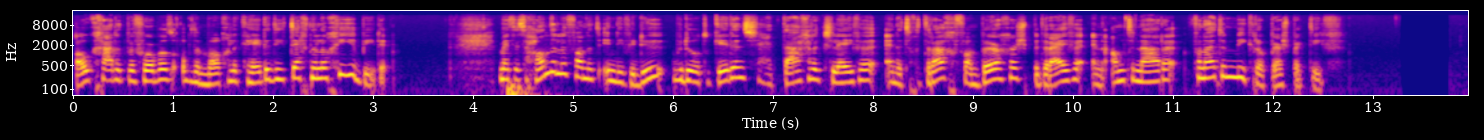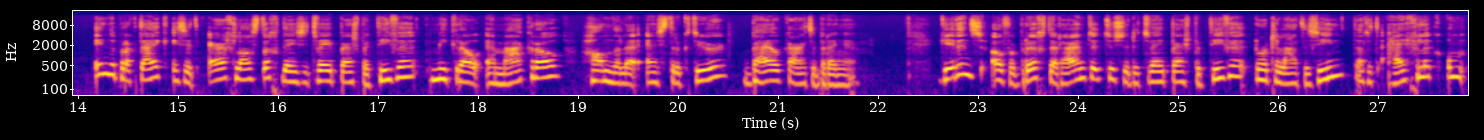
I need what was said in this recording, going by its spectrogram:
Ook gaat het bijvoorbeeld om de mogelijkheden die technologieën bieden. Met het handelen van het individu bedoelt Giddens het dagelijks leven en het gedrag van burgers, bedrijven en ambtenaren vanuit een microperspectief. In de praktijk is het erg lastig deze twee perspectieven, micro en macro, handelen en structuur, bij elkaar te brengen. Giddens overbrugt de ruimte tussen de twee perspectieven door te laten zien dat het eigenlijk om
